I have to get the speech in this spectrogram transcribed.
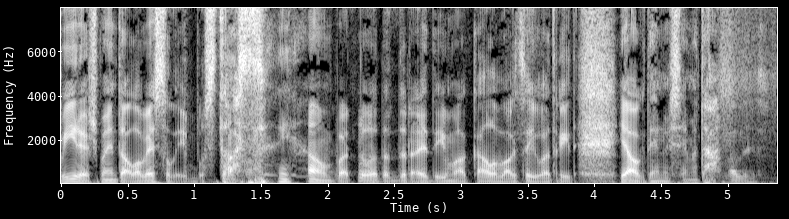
vīriešu mentālo veselību būs stāsts. Jā, un par to tad raidījumā, kā labāk dzīvot rīt. Jauktdien visiem! Tā. Paldies!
